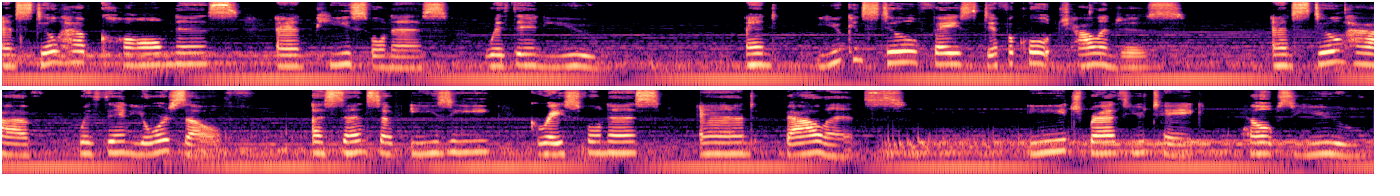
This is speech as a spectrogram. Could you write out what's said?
and still have calmness and peacefulness within you. And you can still face difficult challenges and still have within yourself a sense of easy gracefulness and balance. Each breath you take helps you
